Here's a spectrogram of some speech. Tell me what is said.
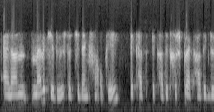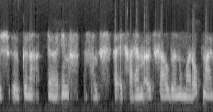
En dan merk je dus dat je denkt van oké, ik, had, ik had dit gesprek had ik dus uh, kunnen uh, ingaan van ik ga hem uitschelden, noem maar op. Maar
